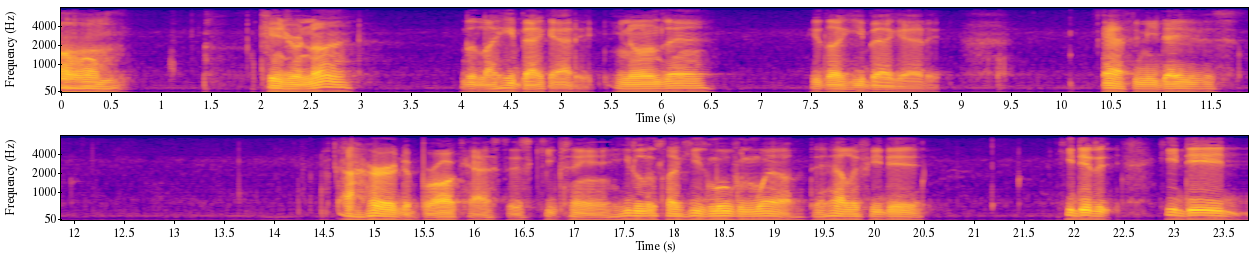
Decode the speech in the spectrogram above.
Um, Kendrick Nunn look like he back at it. You know what I'm saying? He like he back at it. Anthony Davis. I heard the broadcasters keep saying he looks like he's moving well. The hell if he did. He did it. He did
